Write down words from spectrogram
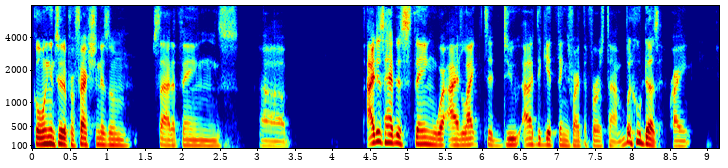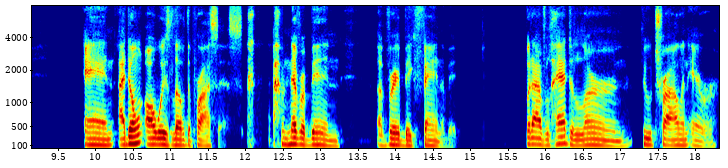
Going into the perfectionism side of things uh i just had this thing where i like to do i like to get things right the first time but who doesn't right and I don't always love the process. I've never been a very big fan of it. But I've had to learn through trial and error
